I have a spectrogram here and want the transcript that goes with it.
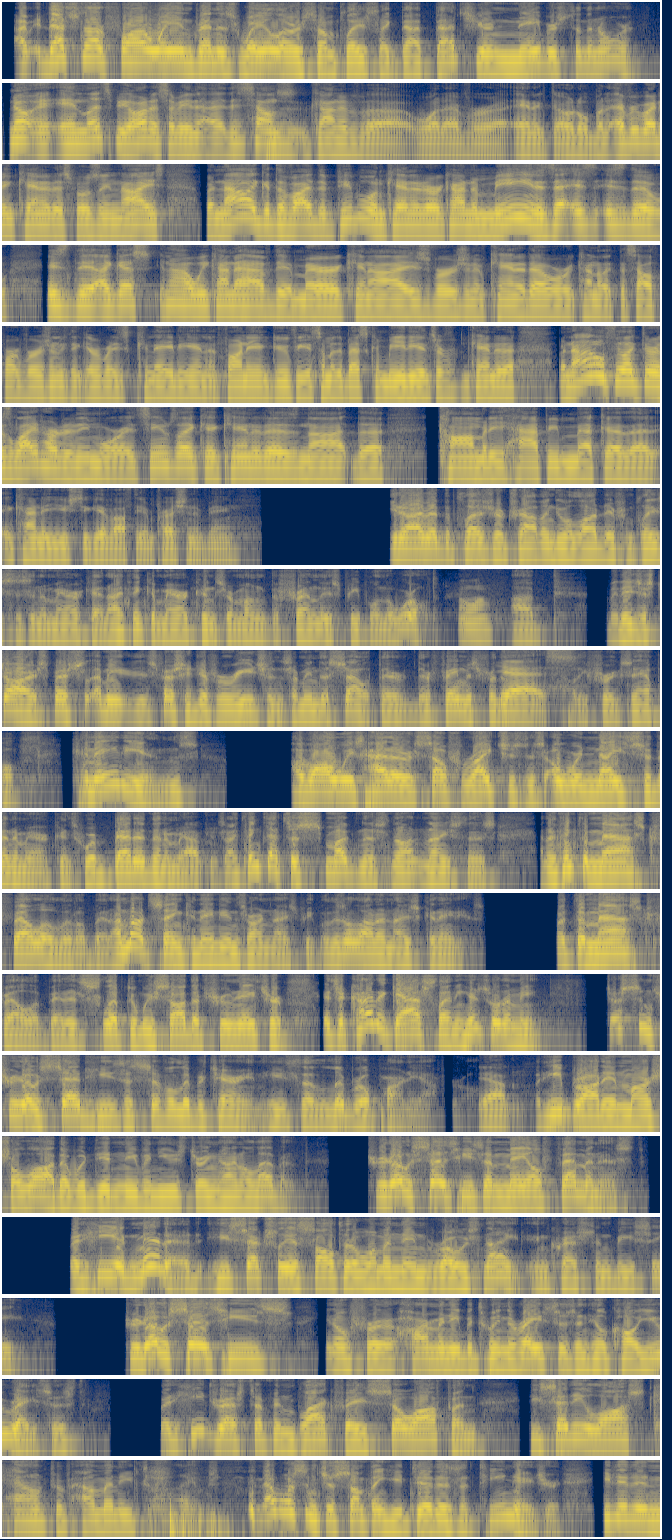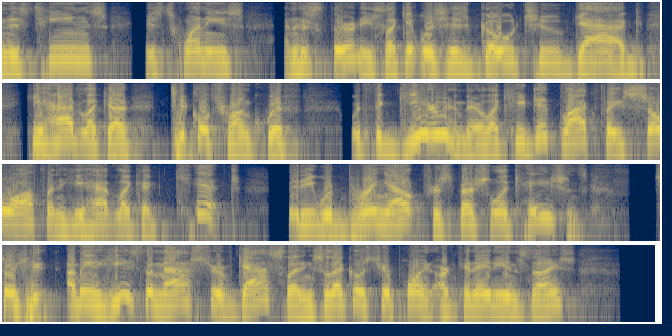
I mean, that's not far away in Venezuela or someplace like that. That's your neighbors to the north. No, and, and let's be honest. I mean, uh, this sounds kind of uh, whatever uh, anecdotal, but everybody in Canada is supposedly nice. But now I get the vibe that people in Canada are kind of mean. Is that is is the is the I guess you know how we kind of have the Americanized version of Canada, or kind of like the South Park version. We think everybody's Canadian and funny and goofy, and some of the best comedians are from Canada. But now I don't feel like they're as lighthearted anymore. It seems like uh, Canada is not the comedy happy mecca that it kind of used to give off the impression of being. You know, I've had the pleasure of traveling to a lot of different places in America, and I think Americans are among the friendliest people in the world. Oh well. Uh, I mean, they just are, especially. I mean, especially different regions. I mean, the South, they're they're famous for the Yes. for example. Canadians have always had a self righteousness. Oh, we're nicer than Americans. We're better than Americans. I think that's a smugness, not niceness. And I think the mask fell a little bit. I'm not saying Canadians aren't nice people. There's a lot of nice Canadians. But the mask fell a bit. It slipped, and we saw the true nature. It's a kind of gaslighting. Here's what I mean Justin Trudeau said he's a civil libertarian, he's the Liberal Party, after all. Yeah. But he brought in martial law that we didn't even use during 9 11. Trudeau says he's a male feminist. but he admitted he sexually assaulted a woman named Rose Knight in Creston, BC. Trudeau says he's, you know, for harmony between the races and he'll call you racist, but he dressed up in blackface so often, he said he lost count of how many times. And that wasn't just something he did as a teenager. He did it in his teens, his 20s, and his 30s. Like it was his go-to gag. He had like a tickle trunk with with the gear in there. Like he did blackface so often, he had like a kit that he would bring out for special occasions. So he, I mean, he's the master of gaslighting. So that goes to your point. Are Canadians nice?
